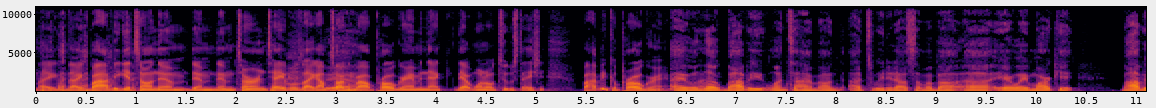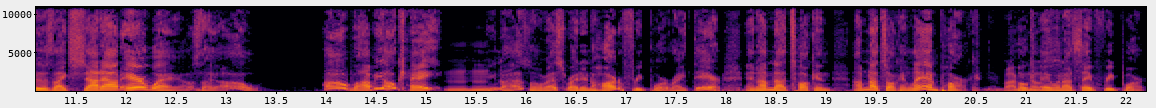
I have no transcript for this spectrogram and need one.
Like like Bobby gets on them them them turntables. Like I'm talking about programming that that 102 station. Bobby could program. Hey, well, Like, look, Bobby. One time on, I tweeted out something about uh, Airway Market. Bobby was like, "Shout out Airway." I was like, "Oh, oh, Bobby, okay." Mm-hmm. You know, that's that's right in the heart of Freeport, right there. And I'm not talking, I'm not talking Land Park. Bobby okay, knows- when I say Freeport,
